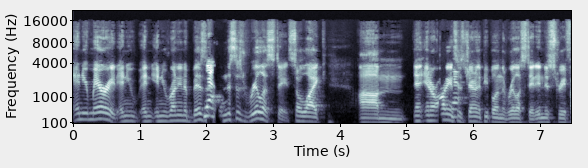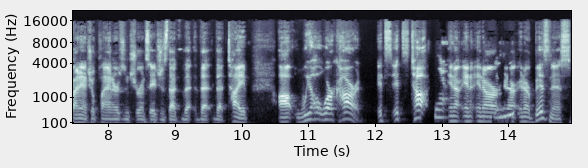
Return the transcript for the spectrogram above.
and you're married and you and, and you're running a business yeah. and this is real estate. So like um in, in our audience yeah. is generally people in the real estate industry financial planners insurance agents that that that, that type. Uh we all work hard it's it's tough yeah. in our in, in our, mm-hmm. in our in our business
